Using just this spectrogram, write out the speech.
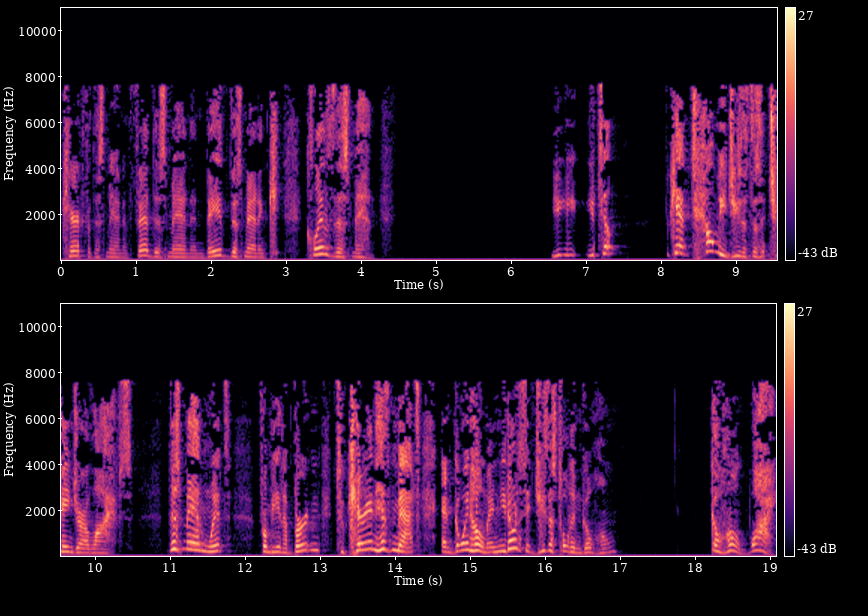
cared for this man and fed this man and bathed this man and cleansed this man. You, you, you tell, you can't tell me Jesus doesn't change our lives. This man went from being a burden to carrying his mat and going home. And you notice that Jesus told him, go home. Go home. Why?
